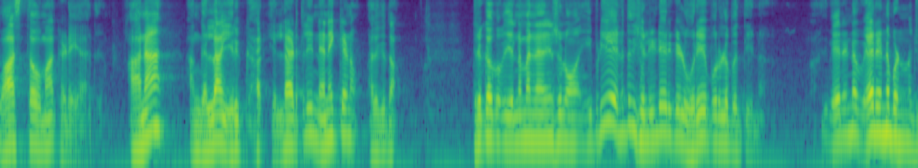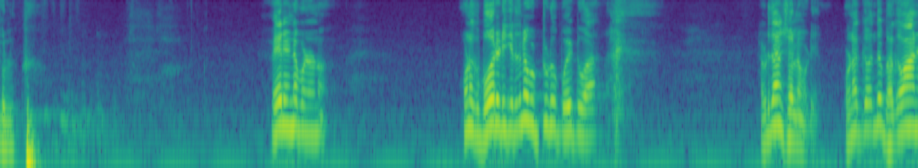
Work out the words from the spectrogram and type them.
வாஸ்தவமாக கிடையாது. ஆனால் அங்கெல்லாம் இருக்கார். எல்லா இடத்துலையும் நினைக்கணும். அதுக்கு தான் திருக்க நம்ம என்ன சொல்லுவோம்? இப்படியே என்னத்துக்கு சொல்லிகிட்டே இருக்கீள்? ஒரே பொருளை பற்றினா வேறு என்ன வேறு என்ன பண்ணணும் சொல்லு. வேறு என்ன பண்ணணும்? உனக்கு போர் அடிக்கிறதுனா விட்டுடு போயிட்டு வா. அப்படி தான் சொல்ல முடியும். உனக்கு வந்து பகவான்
